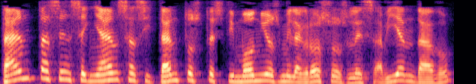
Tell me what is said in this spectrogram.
tantas enseñanzas y tantos testimonios milagrosos les habían dado,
